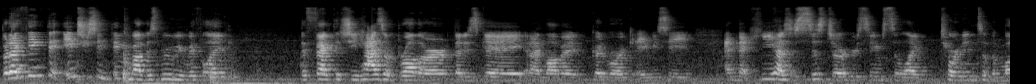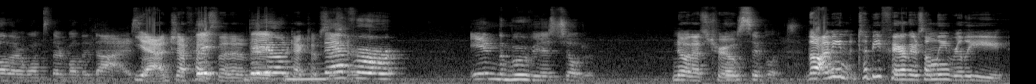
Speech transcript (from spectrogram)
But I think the interesting thing about this movie with like the fact that she has a brother that is gay, and I love it. Good work, ABC. And that he has a sister who seems to like turn into the mother once their mother dies. yeah, Jeff They, has a they very are protective sister. never in the movie as children. No, that's true. Those siblings. Though I mean, to be fair, there's only really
